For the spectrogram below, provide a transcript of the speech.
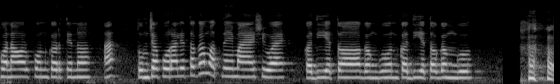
फोनावर फोन करते ना. हा? तुमच्या पोराला तर गमत नाही मायाशिवाय. कधी येतं गंगून कधी येतं गंगू.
